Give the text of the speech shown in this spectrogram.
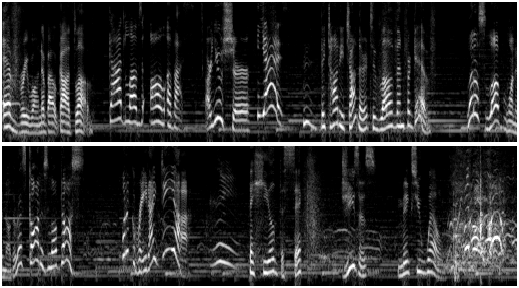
everyone about God's love. God loves all of us. Are you sure? Yes! Hmm. They taught each other to love and forgive. Let us love one another as God has loved us. What a great idea! They healed the sick. Jesus makes you well.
